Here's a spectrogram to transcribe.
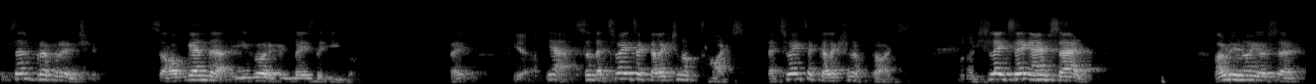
It's self-referential. So how can the ego recognize the ego? Right? yeah Yeah. So that's why it's a collection of thoughts. That's why it's a collection of thoughts. Right. It's like saying, I'm sad. How do you know you're sad?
